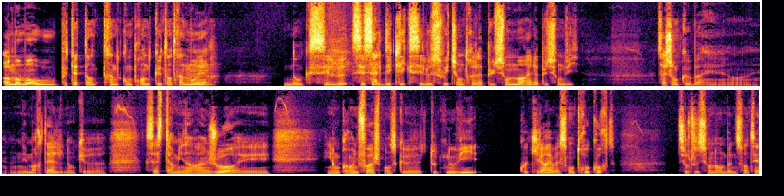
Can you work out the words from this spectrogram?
Au moment où peut-être tu es en train de comprendre que tu es en train de mourir. Donc c'est le, c'est ça le déclic, c'est le switch entre la pulsion de mort et la pulsion de vie. Sachant que ben, on est mortel, donc euh, ça se terminera un jour. Et, encore une fois, je pense que toutes nos vies, quoi qu'il arrive, elles sont trop courtes. Surtout si on est en bonne santé.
